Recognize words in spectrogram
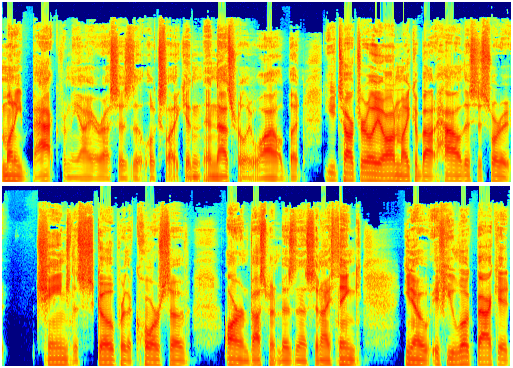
money back from the IRS is that looks like. And, and that's really wild. But you talked early on, Mike, about how this has sort of changed the scope or the course of our investment business. And I think, you know, if you look back at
